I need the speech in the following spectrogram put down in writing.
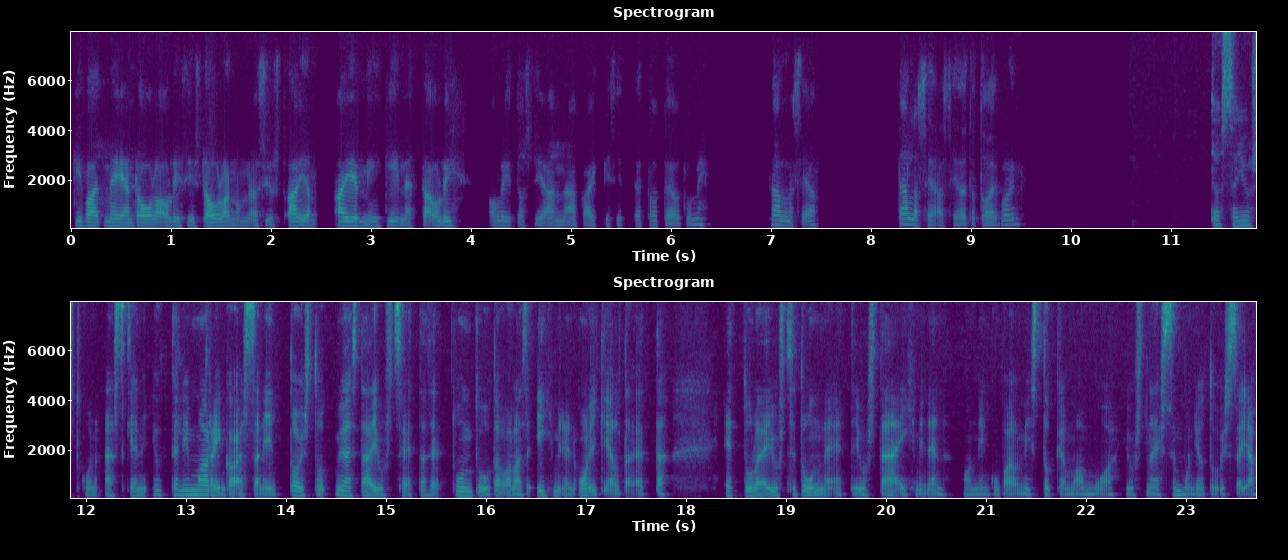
kiva, että meidän doula oli siis doulannut myös just aiemminkin, että oli oli tosiaan nämä kaikki sitten toteutu, niin tällaisia, tällaisia asioita toivoin. Tuossa just kun äsken juttelin Marin kanssa, niin toistui myös tämä just se, että se tuntuu tavallaan se ihminen oikealta, että, että tulee just se tunne, että just tämä ihminen on niin kuin valmis tukemaan mua just näissä mun jutuissa. Ja,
